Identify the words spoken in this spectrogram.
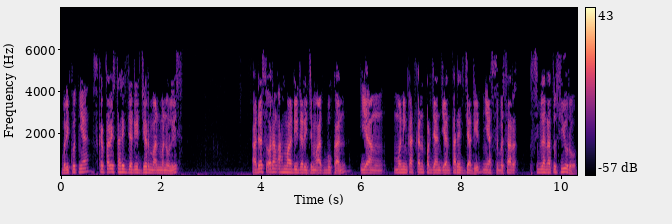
Berikutnya, Sekretaris Tarik Jadi Jerman menulis, ada seorang Ahmadi dari jemaat bukan yang meningkatkan perjanjian tarik jadidnya sebesar 900 euro.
